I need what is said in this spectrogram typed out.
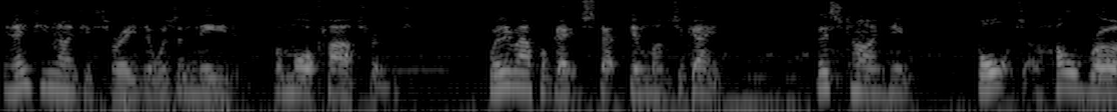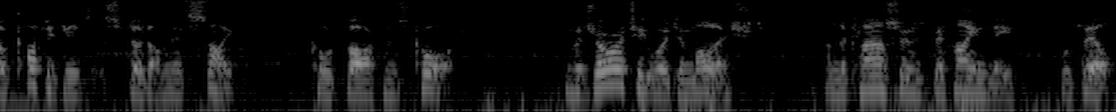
In 1893 there was a need for more classrooms. William Applegate stepped in once again. This time he bought a whole row of cottages that stood on this site, called Barton's Court. The majority were demolished and the classrooms behind me were built.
